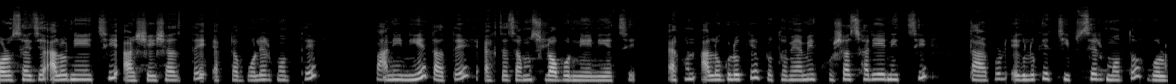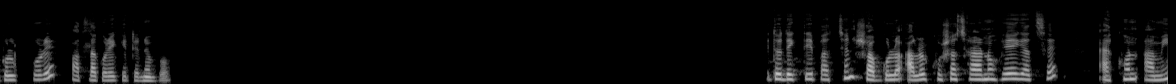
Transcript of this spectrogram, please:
বড় সাইজে আলু নিয়েছি আর সেই সাথে একটা বোলের মধ্যে পানি নিয়ে তাতে এক চা চামচ লবণ নিয়ে নিয়েছি। এখন আলুগুলোকে প্রথমে আমি খোসা ছাড়িয়ে নিচ্ছি। তারপর এগুলোকে চিপসের মতো গোল গোল করে পাতলা করে কেটে নেব। এ তো দেখতেই পাচ্ছেন, সবগুলো আলুর খোসা ছাড়ানো হয়ে গেছে। এখন আমি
